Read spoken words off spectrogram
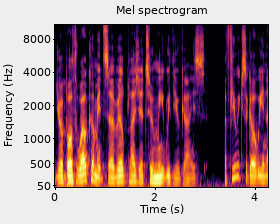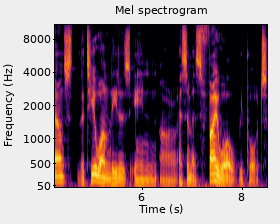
You're both welcome. It's a real pleasure to meet with you guys. A few weeks ago, we announced the tier one leaders in our SMS firewall report.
